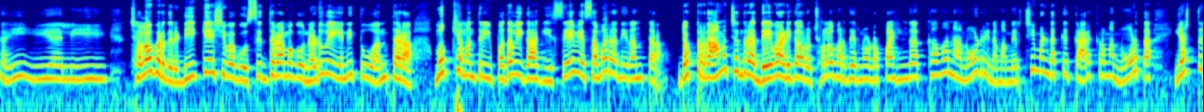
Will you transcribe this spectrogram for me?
ಕೈಯಲಿ ಚಲೋ ಬರೆದಿರಿ. ಡಿ ಕೆ ಶಿವಗೂ ಸಿದ್ದರಾಮಗೂ ನಡುವೆ ಏನಿತ್ತು ಅಂತರ. ಮುಖ್ಯಮಂತ್ರಿ ಪದವಿಗಾಗಿ ಸೇವೆ ಸಮರ ನಿರಂತರ. ಡಾಕ್ಟರ್ ರಾಮಚಂದ್ರ ದೇವಾಡಿಗ ಅವರು ಚಲೋ ಬರ್ದಿರ್ ನೋಡ್ರಪ್ಪ. ಹಿಂಗ ಕವನ ನೋಡ್ರಿ ನಮ್ಮ ಮಿರ್ಚಿ ಮಂಡಕ್ಕೆ ಕಾರ್ಯಕ್ರಮ ನೋಡ್ತಾ ಎಷ್ಟು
